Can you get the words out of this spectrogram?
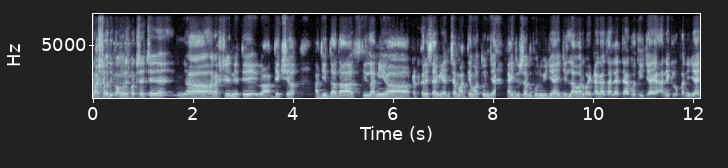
राष्ट्रवादी काँग्रेस पक्षाचे राष्ट्रीय नेते अध्यक्ष अजितदादा असतील आणि टटकरे साहेब यांच्या माध्यमातून ज्या काही दिवसांपूर्वी जे आहे जिल्हावार बैठका झाल्या त्यामध्ये जे आहे अनेक लोकांनी जे आहे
